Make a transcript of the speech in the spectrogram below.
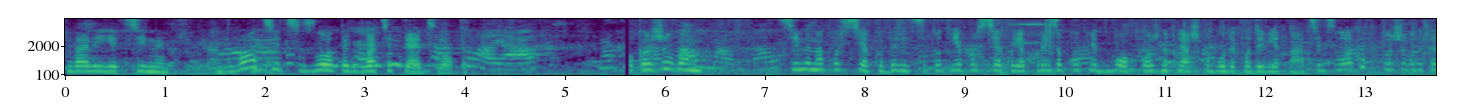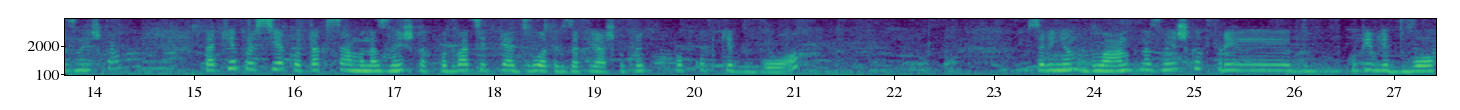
Далі є ціни 20 злотих, 25 злотих. Покажу вам ціни на просеку. Дивіться, тут є просеку, як при закупі двох, кожна пляшка буде по 19 злотих, дуже велика знижка. Таке просеко так само на знижках по 25 злотих за пляшку при покупці двох. Савіньон Бланк на знижках при купівлі двох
